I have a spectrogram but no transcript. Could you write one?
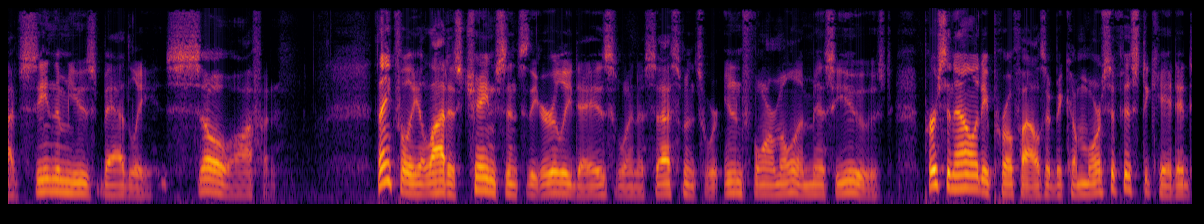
I've seen them used badly so often. Thankfully, a lot has changed since the early days when assessments were informal and misused. Personality profiles have become more sophisticated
